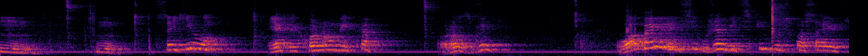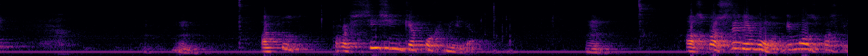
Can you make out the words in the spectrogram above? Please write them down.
м. Це тіло, як економіка, розбите. В Америці вже від спіду спасають. М. А тут простісіньке похмілля. М. А спасти не можуть, не можуть спасти.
